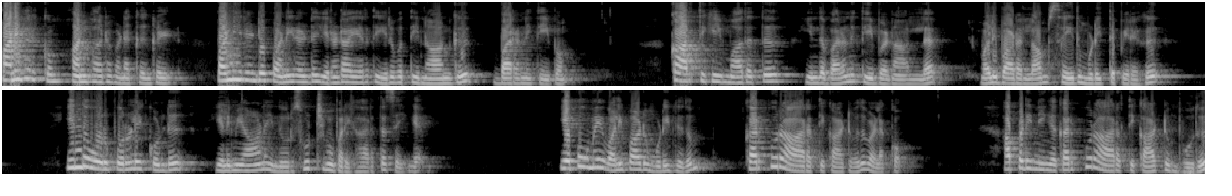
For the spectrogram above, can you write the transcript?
அனைவருக்கும் அன்பான வணக்கங்கள். பன்னிரண்டு பன்னிரண்டு இரண்டாயிரத்தி இருபத்தி நான்கு பரணி தீபம். கார்த்திகை மாதத்து இந்த பரணி தீப நாளில் வழிபாடெல்லாம் செய்து முடித்த பிறகு இந்த ஒரு பொருளை கொண்டு எளிமையான இந்த ஒரு சூட்சும பரிகாரத்தை செய்யுங்க எப்பவுமே வழிபாடு முடிந்ததும் கற்பூர ஆரத்தி காட்டுவது வழக்கம். அப்படி நீங்கள் கற்பூர ஆரத்தி காட்டும்போது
